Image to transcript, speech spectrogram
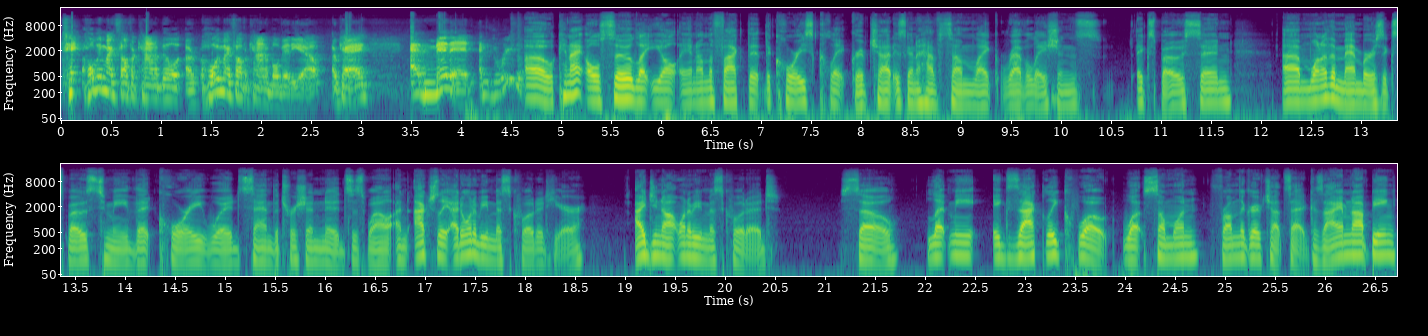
ta holding myself accountable, uh, holding myself accountable video, okay, admitted, and the reason. Oh, can I also let you all in on the fact that the Corey's Clit grip chat is going to have some like revelations exposed and um, one of the members exposed to me that Corey would send the Trisha nudes as well. And actually, I don't want to be misquoted here. I do not want to be misquoted. So let me exactly quote what someone from the group chat said because I am not being,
